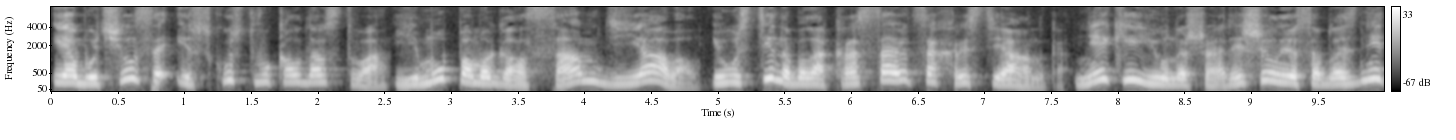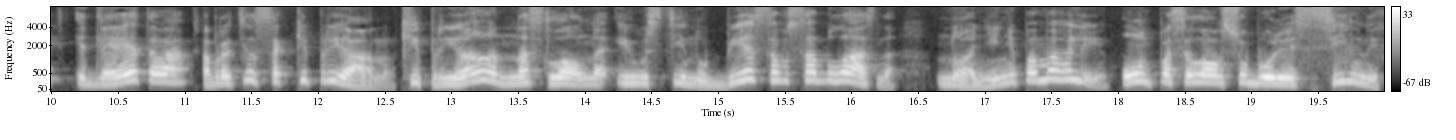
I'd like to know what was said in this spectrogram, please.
и обучился искусству колдовства. Ему помогал сам дьявол. Иустина была красавица-христианка. Некий юноша решил ее соблазнить и для этого обратился к Киприану. Киприан наслал на Иустину бесов соблазна, но они не помогли. Он посылал все более сильных,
